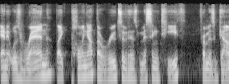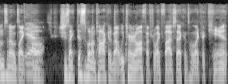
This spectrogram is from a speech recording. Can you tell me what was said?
and it was ren like pulling out the roots of his missing teeth from his gums and i was like Yeah. oh she's like this is what i'm talking about we turned it off after like five seconds I'm like i can't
